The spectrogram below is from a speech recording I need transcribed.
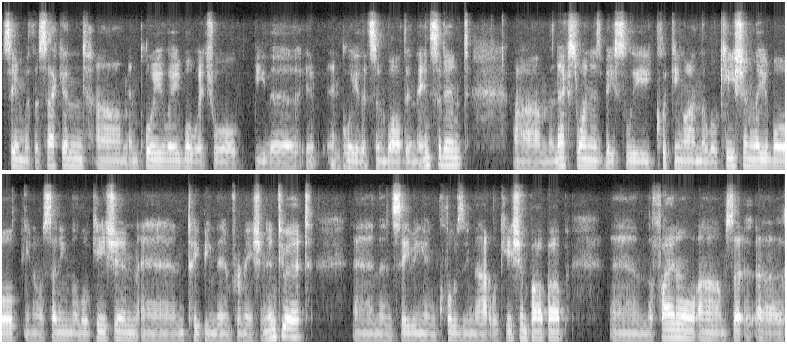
Same with the second um, employee label, which will be the employee that's involved in the incident. Um, the next one is basically clicking on the location label, you know, setting the location and typing the information into it, and then saving and closing that location pop-up. And the final um, set, uh,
